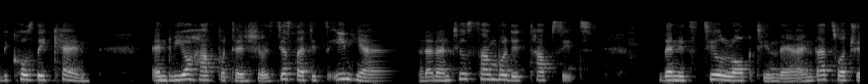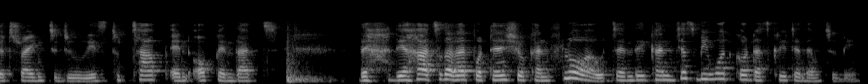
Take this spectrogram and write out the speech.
because they can. And we all have potential. It's just that it's in here and until somebody taps it then it's still locked in there. And that's what we are trying to do is to tap and open that the, their heart so that that potential can flow out and they can just be what god has created them to be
